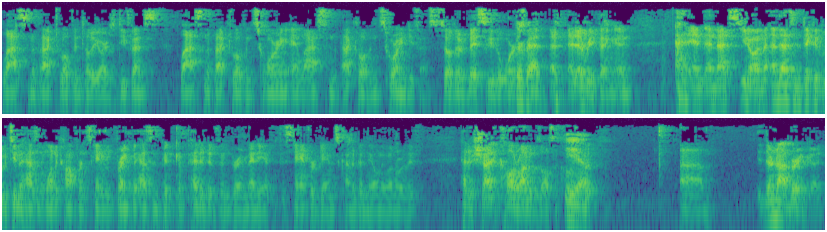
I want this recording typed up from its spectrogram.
last in the Pac-12 in total yards defense, last in the Pac-12 in scoring, and last in the Pac-12 in scoring defense. So they're basically the worst at, at, at everything, and and and that's you know, and, and that's indicative of a team that hasn't won a conference game, and frankly hasn't been competitive in very many. I think the Stanford game has kind of been the only one where they've had a shot. Colorado was also close, Yeah. but um, they're not very good.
